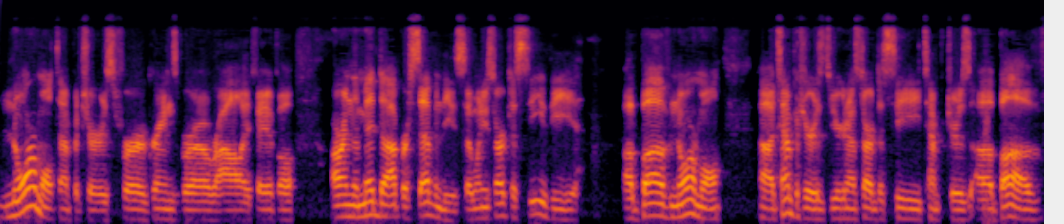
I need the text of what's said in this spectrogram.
normal temperatures for Greensboro, Raleigh, Fayetteville are in the mid to upper 70s. So when you start to see the above normal uh, temperatures, you're going to start to see temperatures above,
